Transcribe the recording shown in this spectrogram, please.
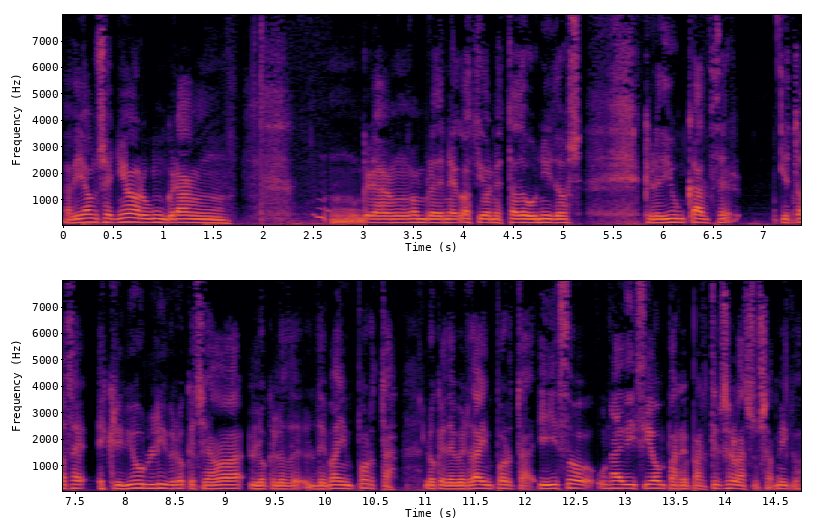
Había un señor, un gran un gran hombre de negocio en Estados Unidos que le dio un cáncer y entonces escribió un libro que se llamaba Lo que lo de, importa, lo que de verdad importa, y hizo una edición para repartírsela a sus amigos,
